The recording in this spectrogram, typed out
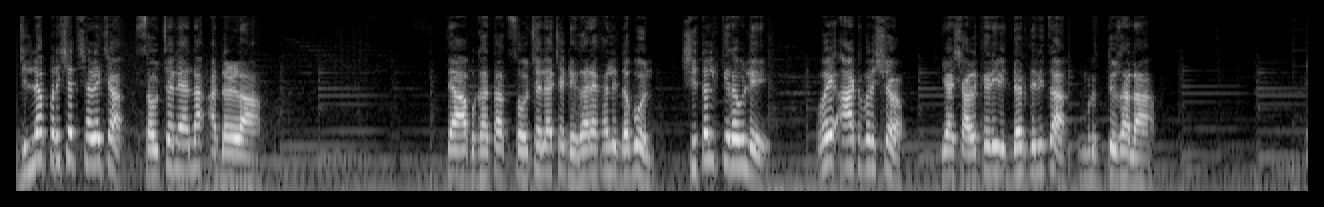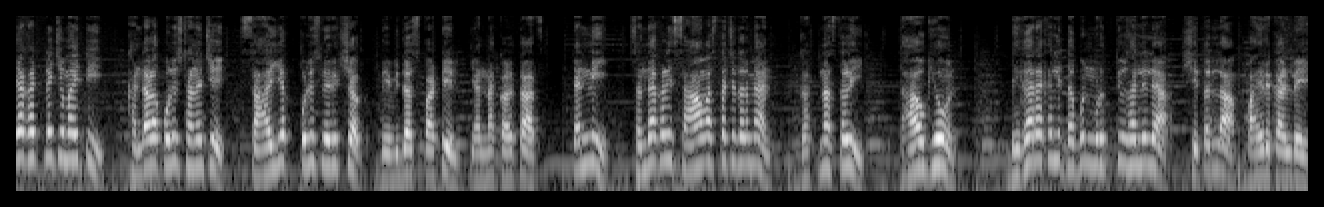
जिल्हा परिषद शाळेच्या शौचालयाला आदळला. त्या अपघातात शौचालयाच्या ढिगाऱ्याखाली दबून शीतल किरवले वय आठ वर्ष. या शाळकरी विद्यार्थिनीचा मृत्यू झाला. या घटनेची माहिती खंडाळा पोलीस ठाण्याचे सहाय्यक पोलीस निरीक्षक देविदास पाटील यांना कळताच त्यांनी संध्याकाळी सहा वाजताच्या दरम्यान घटनास्थळी धाव घेऊन ढिगाऱ्याखाली दबून मृत्यू झालेल्या शीतलला बाहेर काढले.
